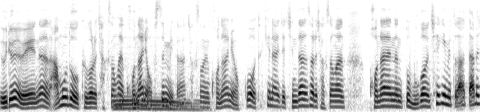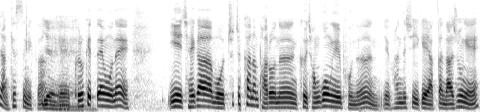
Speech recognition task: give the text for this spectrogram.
의료인 외에는 아무도 그거를 작성할 음. 권한이 없습니다. 작성할 권한이 없고 특히나 이제 진단서를 작성한 권한에는 또 무거운 책임이 또 따- 따르지 않겠습니까? 예. 그렇기 때문에 이 제가 뭐 추측하는 바로는 그 전공의 분은 예, 반드시 이게 약간 나중에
